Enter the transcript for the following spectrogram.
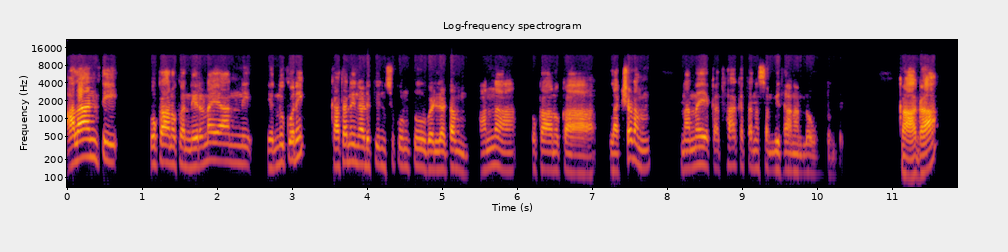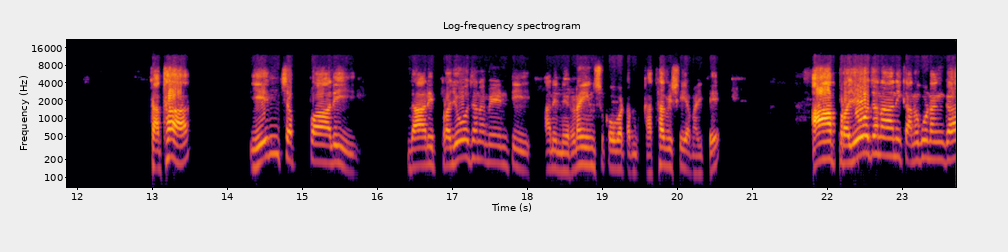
అలాంటి ఒకానొక నిర్ణయాన్ని ఎన్నుకొని కథని నడిపించుకుంటూ వెళ్ళటం అన్న ఒకానొక లక్షణం నన్నయ్య కథాకథన సంవిధానంలో ఉంటుంది. కాగా కథ ఏం చెప్పాలి దాని ప్రయోజనం ఏంటి అని నిర్ణయించుకోవటం కథ విషయం అయితే ఆ ప్రయోజనానికి అనుగుణంగా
